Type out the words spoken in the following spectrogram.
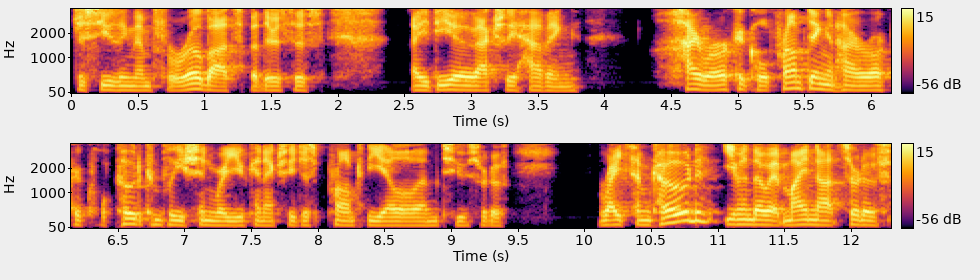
just using them for robots. But there's this idea of actually having hierarchical prompting and hierarchical code completion where you can actually just prompt the LLM to sort of write some code, even though it might not sort of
